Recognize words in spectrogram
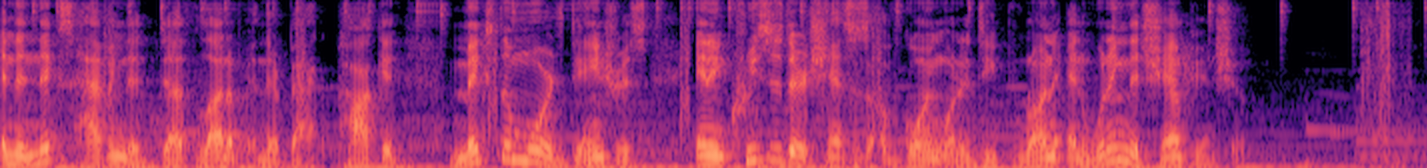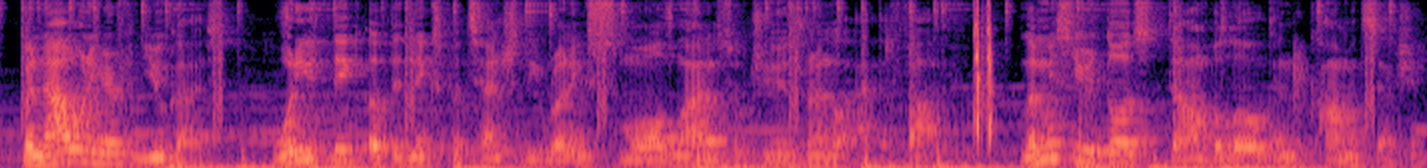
and the Knicks having the death lineup in their back pocket makes them more dangerous and increases their chances of going on a deep run and winning the championship. But now I want to hear from you guys. What do you think of the Knicks potentially running small lineups of Julius Randle at the 5? Let me see your thoughts down below in the comment section.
